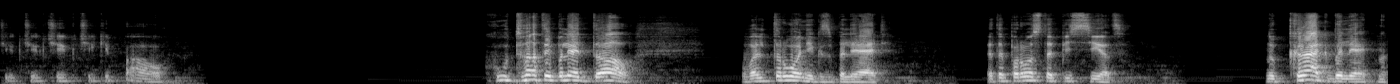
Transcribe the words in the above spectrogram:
Чик-чик-чик-чики-пау. Куда ты, блядь, дал? Вольтроникс, блядь. Это просто писец. Ну как, блядь, ну,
